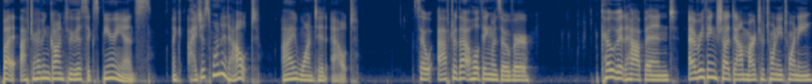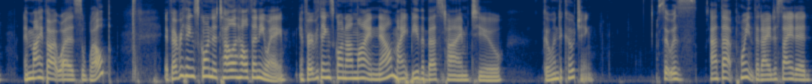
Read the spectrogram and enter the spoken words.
But after having gone through this experience, like I just wanted out. I wanted out. So after that whole thing was over, COVID happened, everything shut down March of 2020. And my thought was, well, if everything's going to telehealth anyway, if everything's going online, now might be the best time to go into coaching. So it was at that point that I decided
